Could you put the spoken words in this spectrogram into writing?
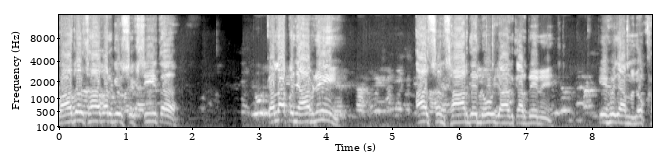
ਬਾਦਲ ਸਾਹਿਬ ਵਰਗੀ ਸ਼ਖਸੀਅਤ ਕੱਲਾ ਪੰਜਾਬ ਨਹੀਂ ਅੱਜ ਸੰਸਾਰ ਦੇ ਲੋਕ ਯਾਦ ਕਰਦੇ ਨੇ। ਇਹੋ ਜਿਹਾ ਮਨੁੱਖ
